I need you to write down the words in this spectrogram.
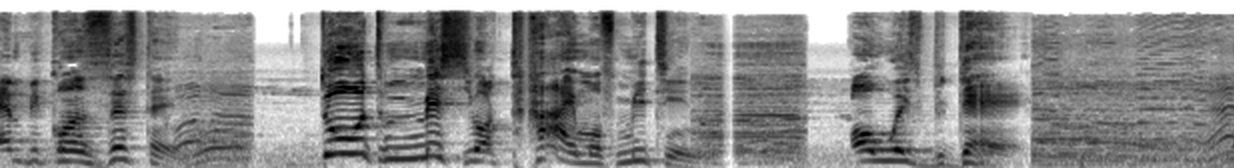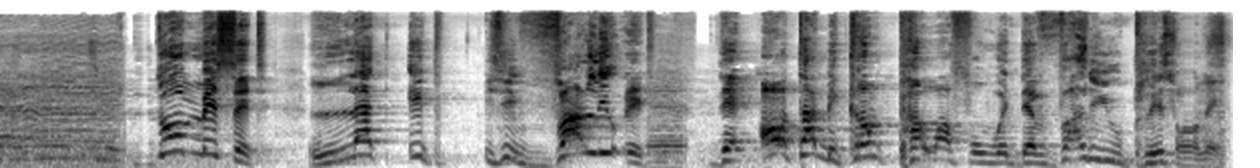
And be consistent. Don't miss your time of meeting. Always be there. Don't miss it. Let it, you see, value it. The altar become powerful with the value you place on it.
